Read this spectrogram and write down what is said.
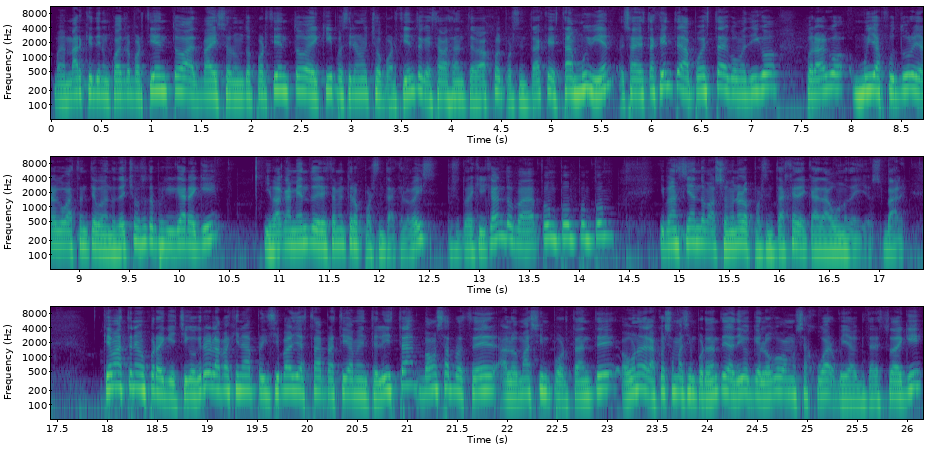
marketing un 4%, advisor un 2%, equipo sería un 8%, que está bastante bajo el porcentaje, está muy bien. O sea, esta gente apuesta, como digo, por algo muy a futuro y algo bastante bueno. De hecho, vosotros podéis clicar aquí y va cambiando directamente los porcentajes, ¿lo veis? Vosotros vais clicando, va pum, pum, pum, pum y va enseñando más o menos los porcentajes de cada uno de ellos. Vale. ¿Qué más tenemos por aquí, chicos? Creo que la página principal ya está prácticamente lista. Vamos a proceder a lo más importante, o una de las cosas más importantes. Ya digo que luego vamos a jugar. Voy a quitar esto de aquí.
